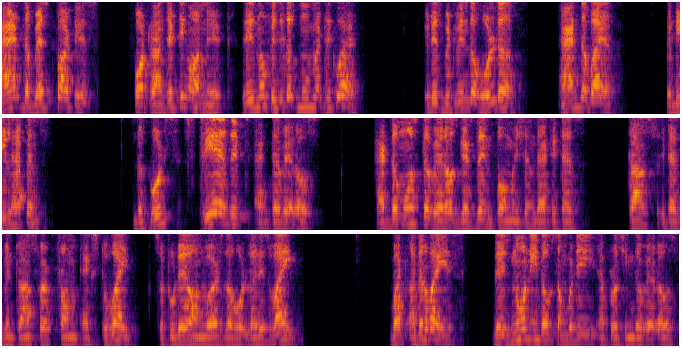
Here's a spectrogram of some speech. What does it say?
And the best part is for transacting on it, there is no physical movement required. It is between the holder and the buyer. The deal happens. The goods stay as it at the warehouse. At the most, the warehouse gets the information that it has trans it has been transferred from X to Y. So today onwards, the holder is Y. But otherwise, there is no need of somebody approaching the warehouse.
